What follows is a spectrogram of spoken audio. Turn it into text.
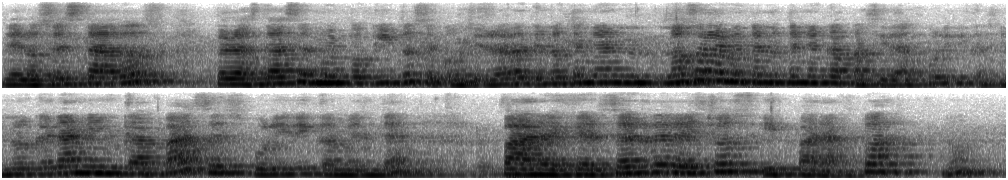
de, los estados, pero hasta hace muy poquito se consideraba que no tenían, no solamente no tenían capacidad jurídica, sino que eran incapaces jurídicamente para ejercer derechos y para actuar. ¿no?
